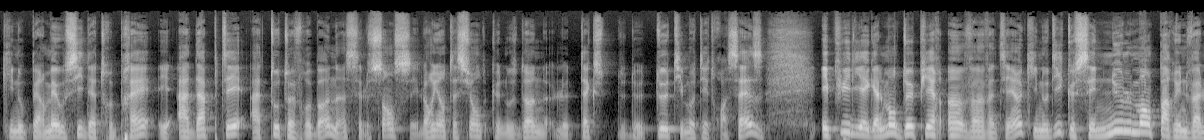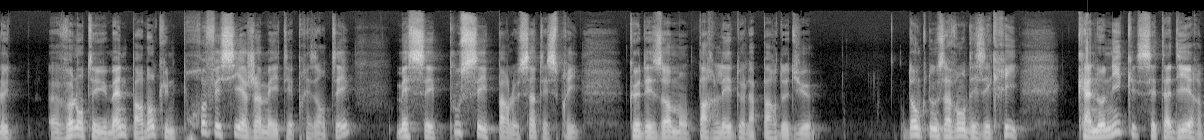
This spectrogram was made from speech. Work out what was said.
qui nous permet aussi d'être prêt et adapté à toute œuvre bonne. Hein. c'est le sens et l'orientation que nous donne le texte de 2 Timothée 3,16. Et puis il y a également 2 Pierre 1, 20, 21 qui nous dit que c'est nullement par une euh, volonté humaine pardon, qu'une prophétie a jamais été présentée, mais c'est poussé par le Saint-Esprit que des hommes ont parlé de la part de Dieu. Donc nous avons des écrits canoniques, c'est-à-dire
